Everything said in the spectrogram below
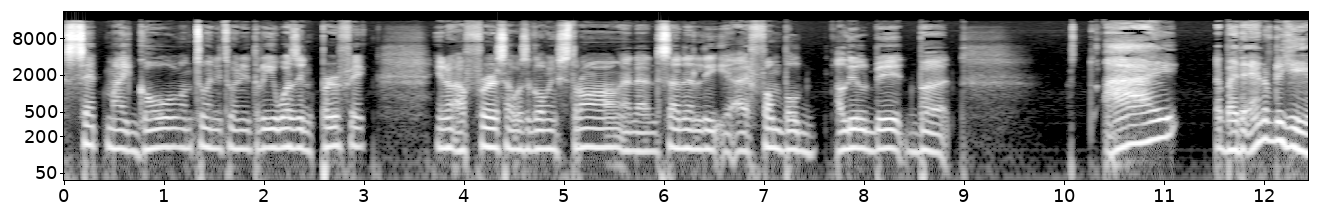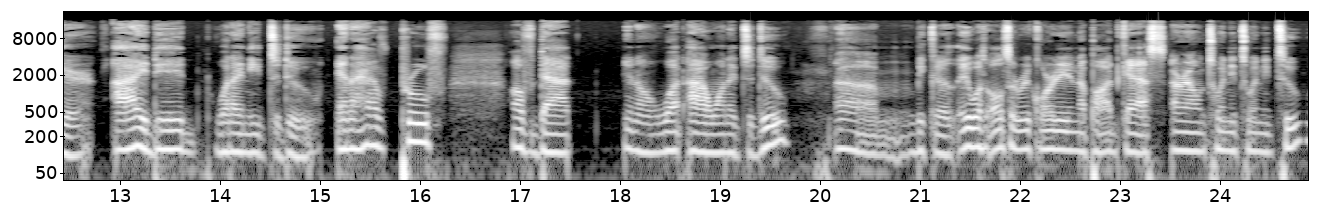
set my goal on 2023 wasn't perfect you know at first i was going strong and then suddenly i fumbled a little bit but i by the end of the year i did what i need to do. And i have proof of that you know what i wanted to do um, because it was also recorded in a podcast around 2022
